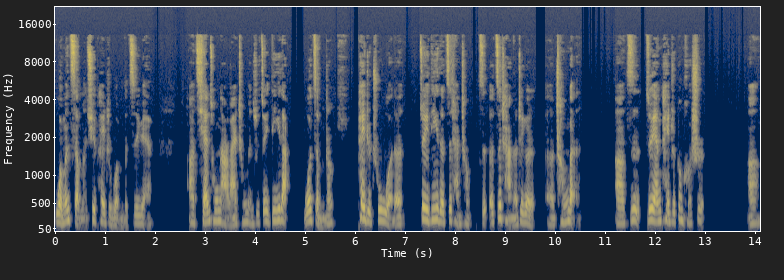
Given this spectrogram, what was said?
我们怎么去配置我们的资源？啊，钱从哪来？成本是最低的，我怎么能配置出我的最低的资产成资呃资产的这个呃成本？啊，资资源配置更合适，啊，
